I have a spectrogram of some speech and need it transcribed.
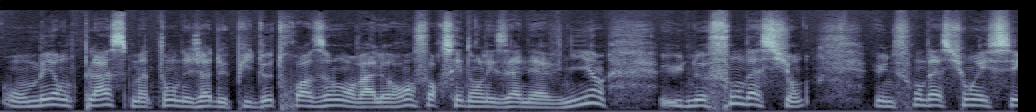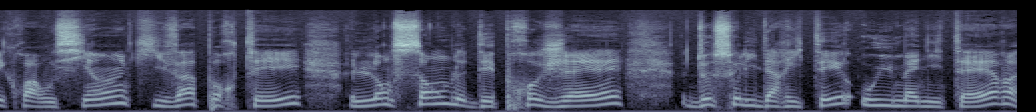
On met en place maintenant déjà depuis 2-3 ans, on va le renforcer dans les années à venir, une fondation, une fondation FC Croix-Roussien qui va porter l'ensemble des projets de solidarité ou humanitaire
